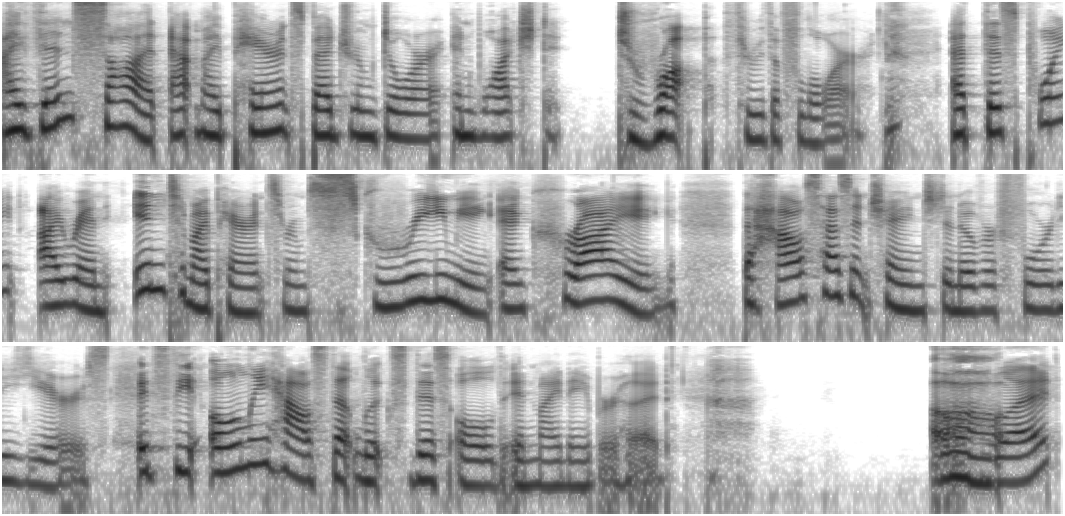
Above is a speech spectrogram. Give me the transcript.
I then saw it at my parents' bedroom door and watched it drop through the floor. At this point, I ran into my parents' room screaming and crying. The house hasn't changed in over 40 years. It's the only house that looks this old in my neighborhood. Oh, What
